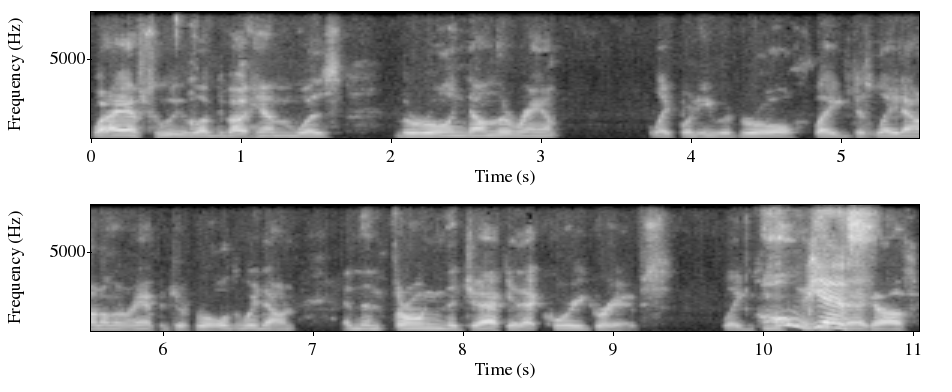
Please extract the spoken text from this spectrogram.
What I absolutely loved about him was the rolling down the ramp, like when he would roll, like just lay down on the ramp and just roll the way down, and then throwing the jacket at Corey Graves. Like, he Oh, yes. jacket off.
